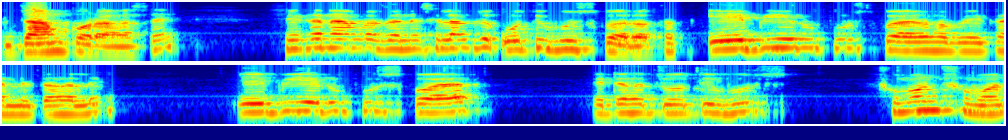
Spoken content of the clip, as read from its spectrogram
জাম করা আছে। সেখানে আমরা জেনেছিলাম যে অতিভুজ স্কোয়ার অর্থাৎ এ বি এর উপর স্কোয়ার হবে এখানে তাহলে। এ বি এর উপর স্কোয়ার এটা হচ্ছে অতিভুজ সমান সমান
